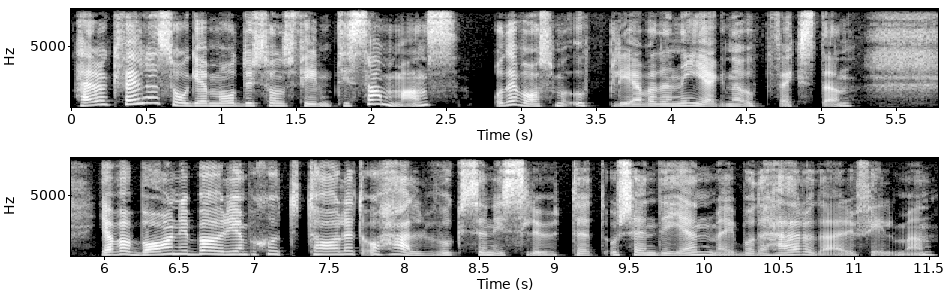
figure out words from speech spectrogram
Häromkvällen såg jag Moddysons film Tillsammans och det var som att uppleva den egna uppväxten. Jag var barn i början på 70-talet och halvvuxen i slutet och kände igen mig både här och där i filmen.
